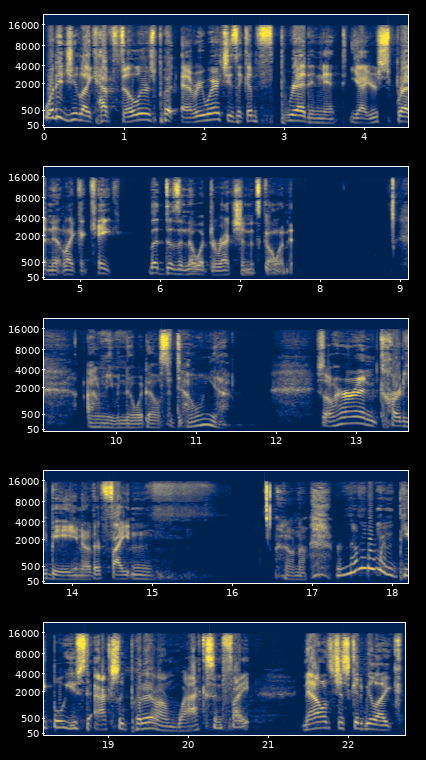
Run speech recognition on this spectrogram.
What did you like have fillers put everywhere? She's like, I'm spreading it. Yeah, you're spreading it like a cake that doesn't know what direction it's going in. I don't even know what else to tell you. So her and Cardi B, you know, they're fighting. I don't know. Remember when people used to actually put it on wax and fight? Now it's just going to be like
